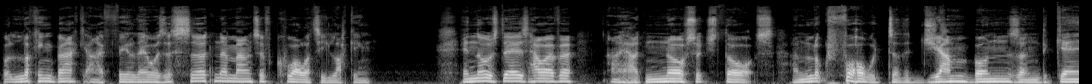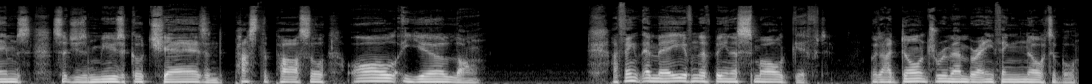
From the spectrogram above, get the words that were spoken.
but looking back, I feel there was a certain amount of quality lacking. In those days, however, I had no such thoughts and looked forward to the jam buns and games such as musical chairs and pass the parcel all year long. I think there may even have been a small gift, but I don't remember anything notable.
